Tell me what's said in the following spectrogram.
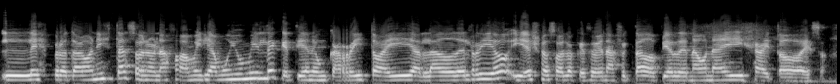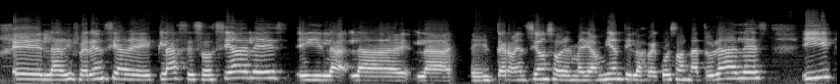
los protagonistas son una familia muy humilde que tiene un carrito ahí al lado del río y ellos son los que se ven afectados, pierden a una hija y todo eso. Eh, la diferencia de clases sociales y la, la- la intervención sobre el medio ambiente y los recursos naturales y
